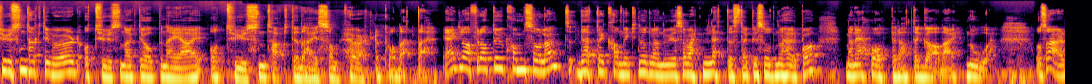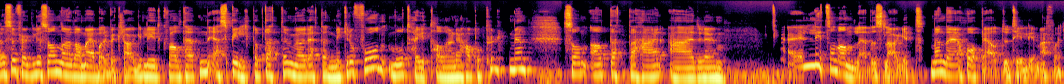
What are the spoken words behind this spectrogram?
Tusen takk til Word, og tusen takk til OpenAI, og tusen takk til deg som hørte på dette. Jeg er glad for at du kom så langt. Dette kan ikke nødvendigvis ha vært den letteste episoden å høre på, men jeg håper at det ga deg noe. Og så er det selvfølgelig sånn, og da må jeg bare beklage lydkvaliteten, jeg spilte opp dette med å rette en mikrofon mot høyttaleren jeg har på pulten min, sånn at dette her er Eh, litt sånn annerledes laget, men det håper jeg at du tilgir meg for.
